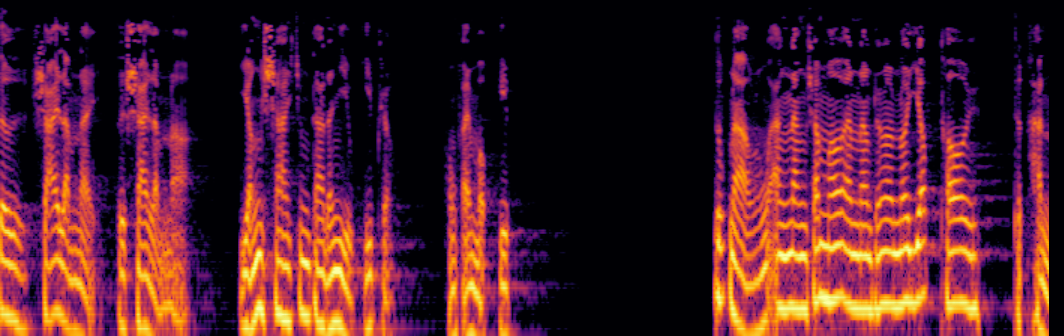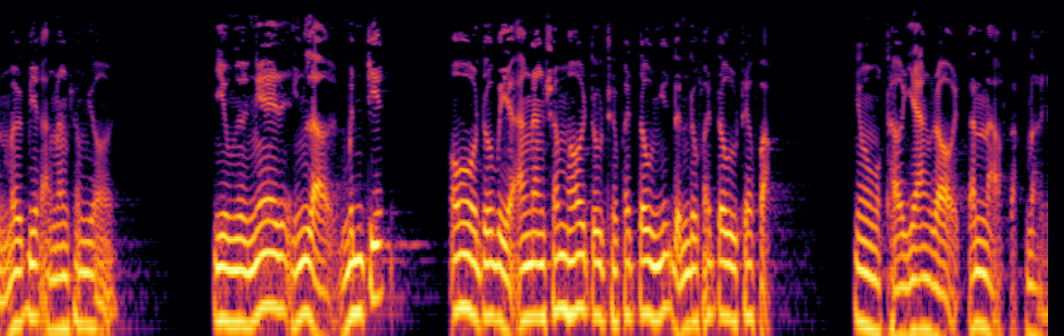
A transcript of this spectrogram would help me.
Từ sai lầm này, từ sai lầm nọ, dẫn sai chúng ta đã nhiều kiếp rồi, không phải một kiếp. Lúc nào cũng ăn năn sám hối, ăn năn sám hối, nói dốc thôi, thực hành mới biết ăn năn sám hối. Nhiều người nghe những lời minh triết Ô tôi bây giờ ăn năn sám hối, tôi phải tu, nhất định tôi phải tu theo Phật. Nhưng mà một thời gian rồi, tánh nào tật nơi.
